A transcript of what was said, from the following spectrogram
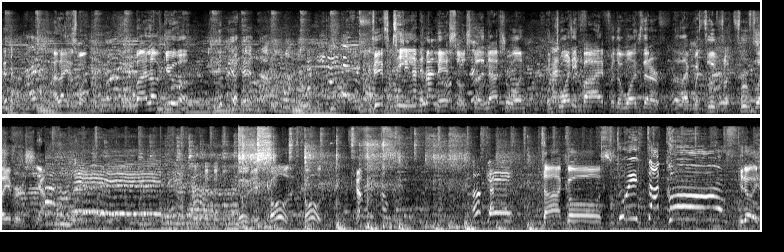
I like this one. But I love Cuba. 15 pesos for the natural one and 25 for the ones that are like with fruit, fruit flavors. yeah Dude, it's cold, it's cold. yep Okay. Tacos. Sweet tacos. You know, it,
